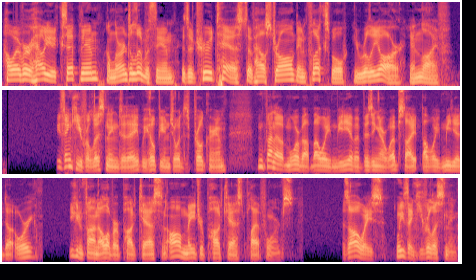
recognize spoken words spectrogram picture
However, how you accept them and learn to live with them is a true test of how strong and flexible you really are in life. We thank you for listening today. We hope you enjoyed this program. You can find out more about Byway Media by visiting our website, bywaymedia.org. You can find all of our podcasts on all major podcast platforms. As always, we thank you for listening.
